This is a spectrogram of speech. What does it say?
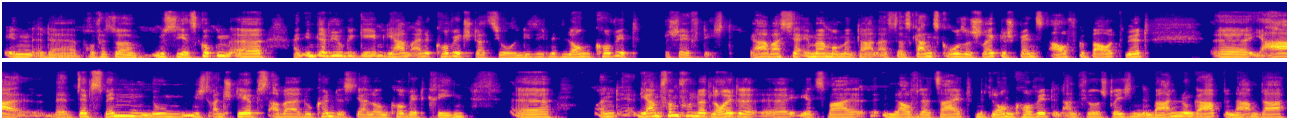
in der Professor müsste jetzt gucken, äh, ein Interview gegeben. Die haben eine Covid-Station, die sich mit Long-Covid beschäftigt. Ja, was ja immer momentan als das ganz große Schreckgespenst aufgebaut wird. Äh, ja, selbst wenn du nicht dran stirbst, aber du könntest ja Long-Covid kriegen. Äh, und die haben 500 Leute äh, jetzt mal im Laufe der Zeit mit Long Covid in Anführungsstrichen in Behandlung gehabt und haben da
